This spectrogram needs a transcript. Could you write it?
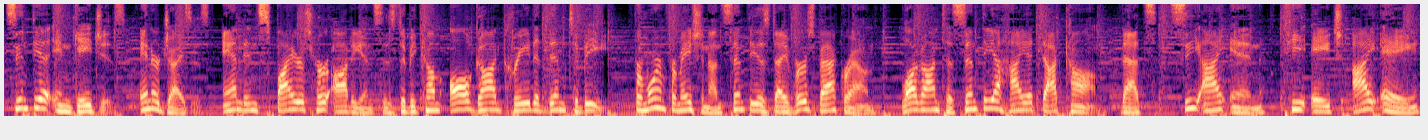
Cinthia engages, energizes, and inspires her audiences to become all God created them to be. For more information on Cinthia's diverse background, log on to cinthiahiett.com. That's C I N T H I A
